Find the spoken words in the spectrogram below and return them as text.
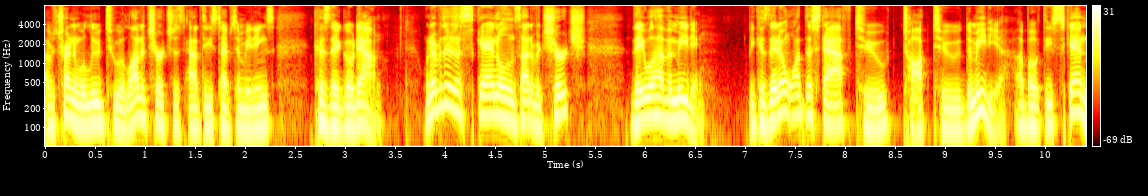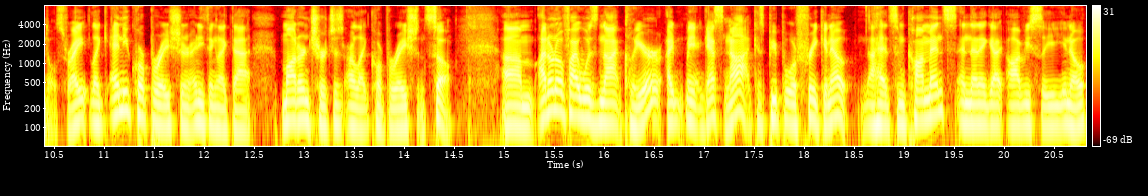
I was trying to allude to a lot of churches have these types of meetings because they go down. Whenever there's a scandal inside of a church, they will have a meeting because they don't want the staff to talk to the media about these scandals, right? Like any corporation or anything like that, modern churches are like corporations. So um, I don't know if I was not clear. I, I guess not because people were freaking out. I had some comments and then I got obviously, you know,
